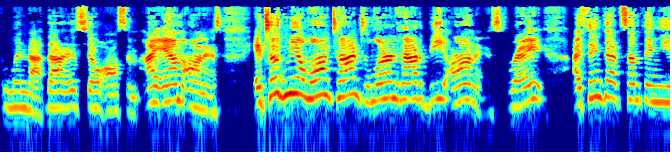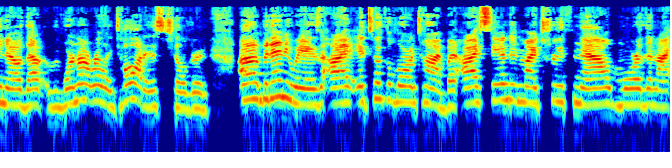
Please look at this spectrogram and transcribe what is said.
Linda. That is so awesome. I am honest. It took me a long time to learn how to be honest, right? I think that's something, you know, that we're not really taught as children. Uh, but, anyways, I it took a long time, but I stand in my truth now more than I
